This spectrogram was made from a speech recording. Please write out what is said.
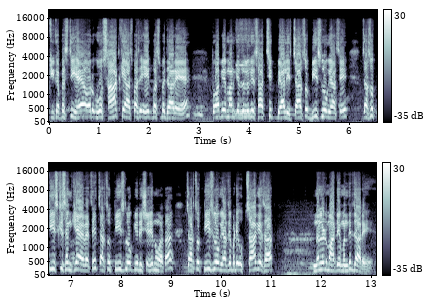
की कैपेसिटी है और वो साठ के आसपास एक बस में जा रहे हैं। तो आप ये मान के चलो कि सात छिक बयालीस चार सौ बीस लोग यहाँ से चार सौ तीस की संख्या है वैसे चार सौ तीस लोग की रजिस्ट्रेशन हुआ था चार सौ तीस लोग यहाँ से बड़े उत्साह के साथ नल्लड़ महादेव मंदिर जा रहे हैं।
